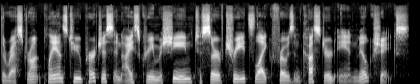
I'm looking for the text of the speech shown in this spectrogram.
The restaurant plans to purchase an ice cream machine to serve treats like frozen custard and milkshakes.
